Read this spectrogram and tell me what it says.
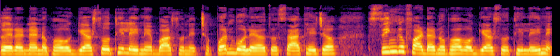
તો એરંડાનો ભાવ અગિયારસોથી લઈને બારસો ને છપ્પન બોલાયો હતો. સાથે જ સિંગ ફાડાનો ભાવ અગિયારસોથી લઈને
